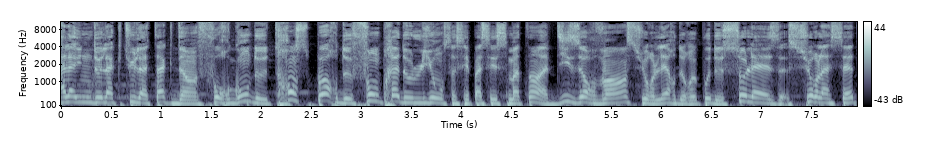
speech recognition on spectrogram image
À la une de l'actu, l'attaque d'un fourgon de transport de fonds près de Lyon. Ça s'est passé ce matin à 10h20 sur l'aire de repos de Solèze sur la 7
